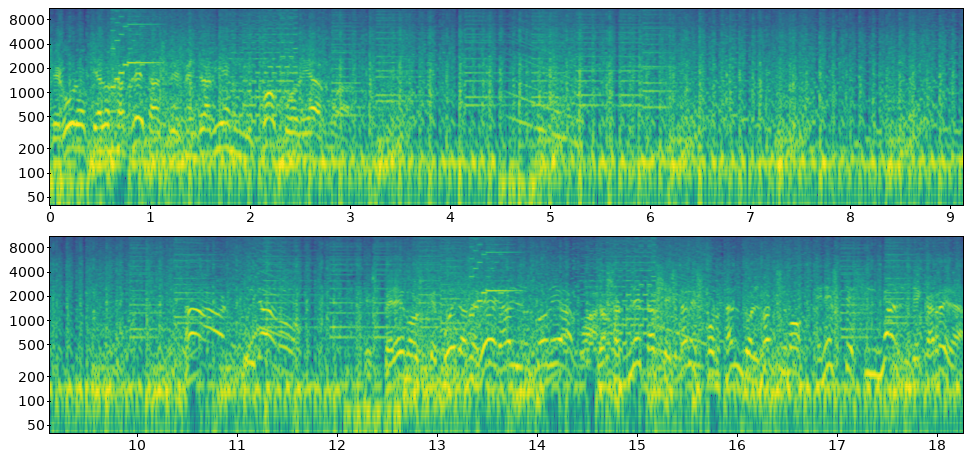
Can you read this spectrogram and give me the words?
Seguro que a los atletas les vendrá bien un poco de agua. Esperemos que pueda beber algo de agua. Los atletas se están esforzando al máximo en este final de carrera.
